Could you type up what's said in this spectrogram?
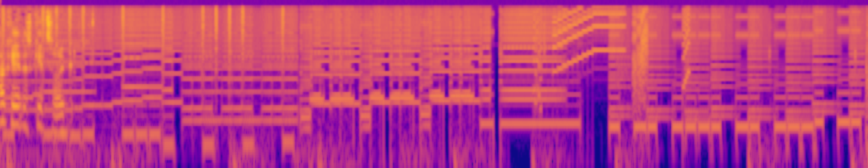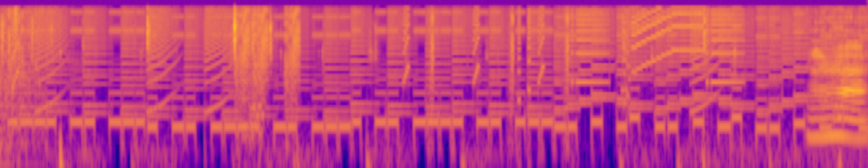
Okay, das geht zurück. Ah.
